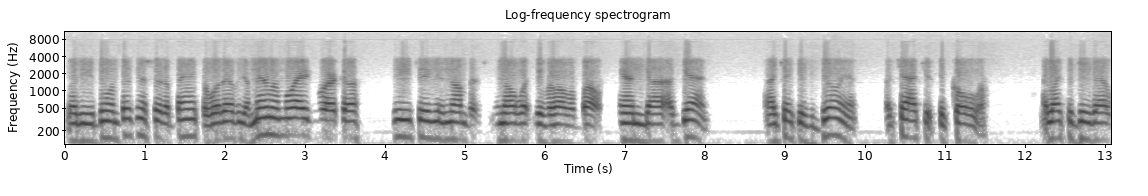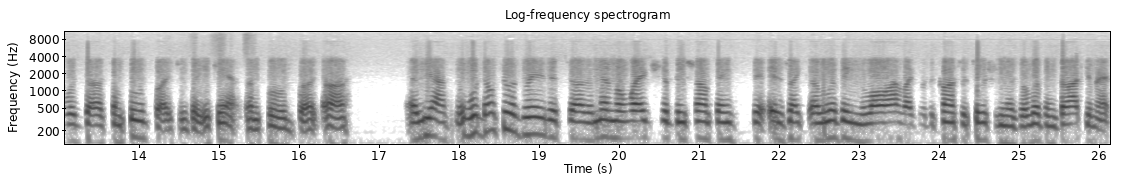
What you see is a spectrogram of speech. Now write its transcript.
Whether you're doing business at a bank or whatever, your minimum wage worker, these are your numbers. You know what you're all about. And uh, again, I think it's brilliant. Attach it to cola. I like to do that with uh, some food prices, but you can't on food. But uh, uh, yeah, don't you agree that uh, the minimum wage should be something that is like a living law, like with the Constitution is a living document?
